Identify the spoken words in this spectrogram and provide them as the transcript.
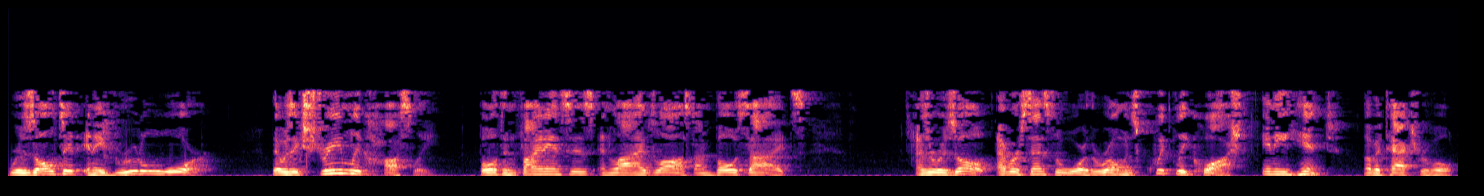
resulted in a brutal war that was extremely costly, both in finances and lives lost on both sides. As a result, ever since the war, the Romans quickly quashed any hint of a tax revolt.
